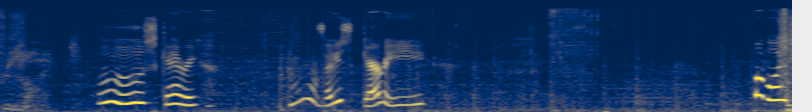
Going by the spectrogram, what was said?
blood. Ooh, scary. Ooh, very scary. Oh, bye bye.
